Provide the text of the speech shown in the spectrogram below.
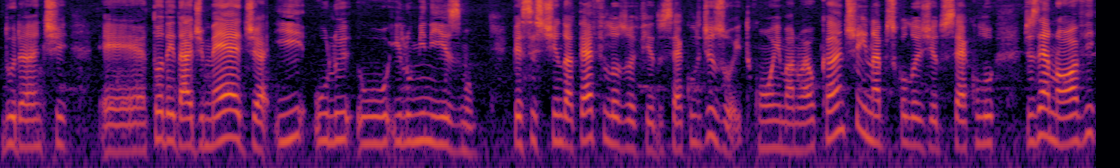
durante é, toda a Idade Média e o, o Iluminismo persistindo até a filosofia do século XVIII, com Immanuel Kant, e na psicologia do século XIX,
